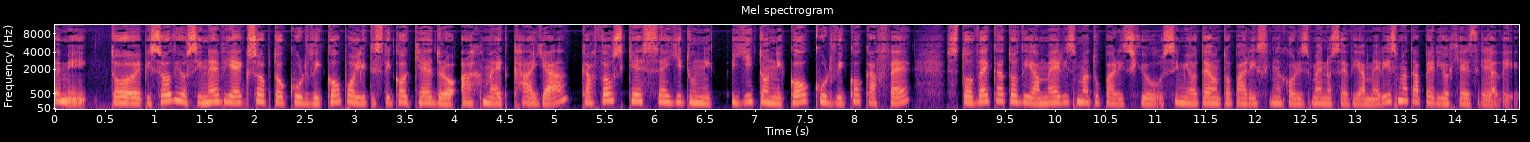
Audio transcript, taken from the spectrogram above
Θέμη, το επεισόδιο συνέβη έξω από το κουρδικό πολιτιστικό κέντρο Αχμέτ Κάγια, καθώς και σε γειτονικό κουρδικό καφέ στο δέκατο διαμέρισμα του Παρισιού. Σημειωτέων το Παρίσι είναι χωρισμένο σε διαμερίσματα, περιοχές δηλαδή.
